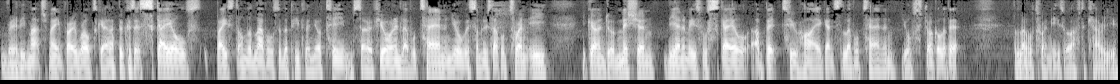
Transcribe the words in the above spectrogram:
really matchmate very well together because it scales based on the levels of the people in your team. So if you're only level 10 and you're with somebody who's level 20, you go and do a mission, the enemies will scale a bit too high against the level 10 and you'll struggle a bit. The level 20s will have to carry you.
